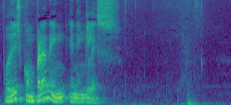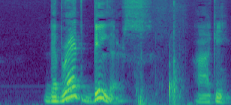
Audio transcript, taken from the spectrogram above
podéis comprar en, en inglés. The Bread Builders. Aquí.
